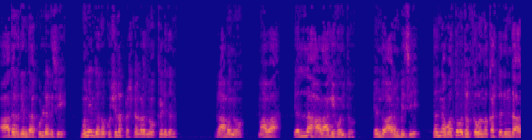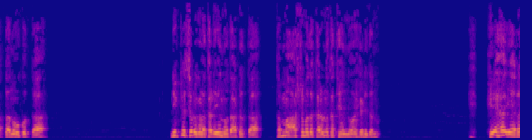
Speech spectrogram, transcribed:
ಆಧಾರದಿಂದ ಕುಳ್ಳರಿಸಿ ಮುನಿಂದನು ಕುಶಲ ಪ್ರಶ್ನೆಗಳನ್ನು ಕೇಳಿದನು. ರಾಮನು, ಮಾವ, ಎಲ್ಲ ಹಾಳಾಗಿ ಹೋಯಿತು ಎಂದು ಆರಂಭಿಸಿ ತನ್ನ ಒತ್ತುವ ದುಃಖವನ್ನು ಕಷ್ಟದಿಂದ ಅತ್ತ ನೂಕುತ್ತಾ ನಿಟ್ಟುಸಿರುಗಳ ತಡೆಯನ್ನು ದಾಟುತ್ತಾ ತಮ್ಮ ಆಶ್ರಮದ ಕರುಣಕಥೆಯನ್ನು ಹೇಳಿದನು. ಹೇಹಯರ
